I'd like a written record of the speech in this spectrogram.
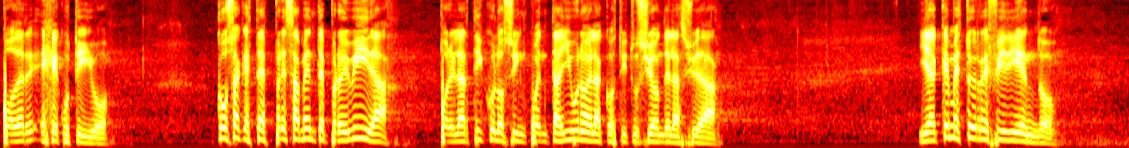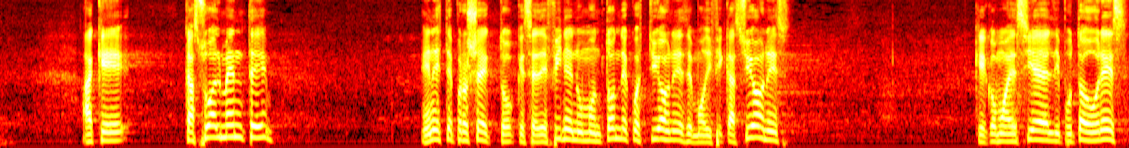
Poder Ejecutivo, cosa que está expresamente prohibida por el artículo 51 de la Constitución de la Ciudad. ¿Y a qué me estoy refiriendo? A que casualmente en este proyecto, que se definen un montón de cuestiones, de modificaciones, que como decía el diputado Urés,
